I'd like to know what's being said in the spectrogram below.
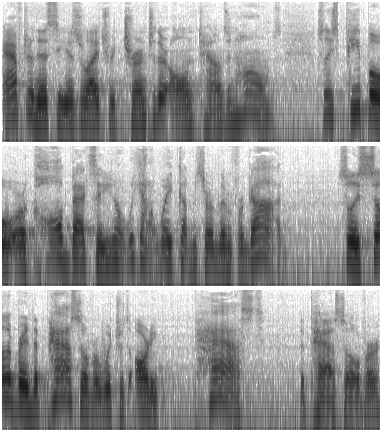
After this, the Israelites returned to their own towns and homes. So these people were called back to say, you know, we got to wake up and start living for God. So they celebrated the Passover, which was already past the Passover,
